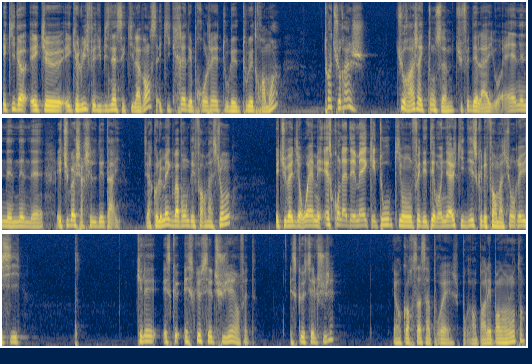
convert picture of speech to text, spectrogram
et, et, que, et que lui fait du business et qu'il avance et qu'il crée des projets tous les, tous les trois mois, toi tu rages tu rages avec ton seum, tu fais des lives, et tu vas chercher le détail. C'est-à-dire que le mec va vendre des formations, et tu vas dire, ouais, mais est-ce qu'on a des mecs et tout qui ont fait des témoignages qui disent que les formations réussissent est, est-ce que, est-ce que c'est le sujet en fait? Est-ce que c'est le sujet? Et encore ça, ça pourrait, je pourrais en parler pendant longtemps.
